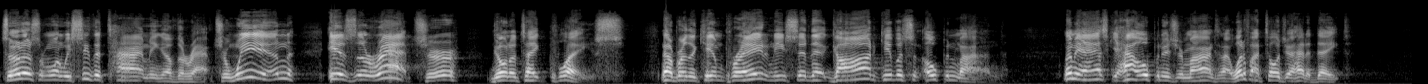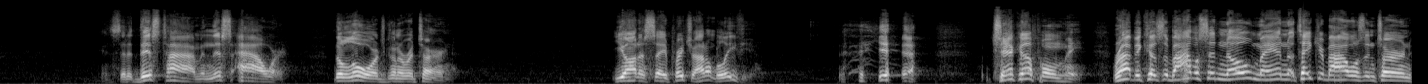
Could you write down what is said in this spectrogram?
So notice from one, we see the timing of the rapture. When is the rapture going to take place? Now, Brother Kim prayed and he said that God give us an open mind. Let me ask you, how open is your mind tonight? What if I told you I had a date? And said, at this time, in this hour, the Lord's going to return. You ought to say, Preacher, I don't believe you. yeah. Check up on me. Right? Because the Bible said, no, man. No, take your Bibles and turn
